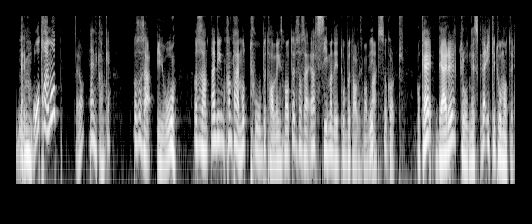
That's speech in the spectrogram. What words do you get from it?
Dere må ta imot. Ja. Nei, vi kan ikke. Og så sa jeg jo. Og så sa han nei, vi kan ta imot to betalingsmåter. Så sa jeg ja, si meg de to betalingsmåtene. Vips og kort. Ok, det er elektronisk. Det er ikke to måter.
